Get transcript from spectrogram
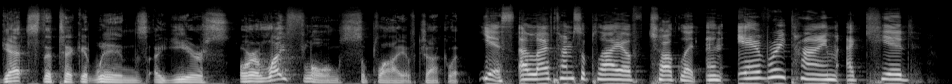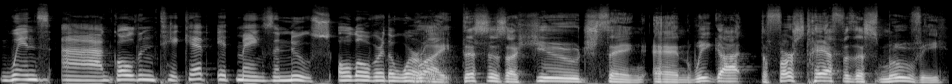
gets the ticket wins a year's or a lifelong supply of chocolate. Yes, a lifetime supply of chocolate. And every time a kid wins a golden ticket, it makes the news all over the world. Right. This is a huge thing. And we got the first half of this movie,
